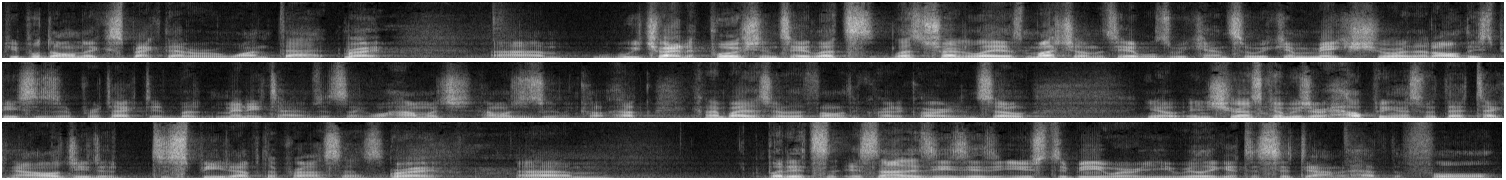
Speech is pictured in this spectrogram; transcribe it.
people don't expect that or want that Right. Um, we try to push and say let's let's try to lay as much on the table as we can so we can make sure that all these pieces are protected. But many times it's like, well, how much how much is it going to cost? How, can I buy this over the phone with a credit card? And so, you know, insurance companies are helping us with that technology to, to speed up the process. Right. But it's it's not as easy as it used to be, where you really get to sit down and have the full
